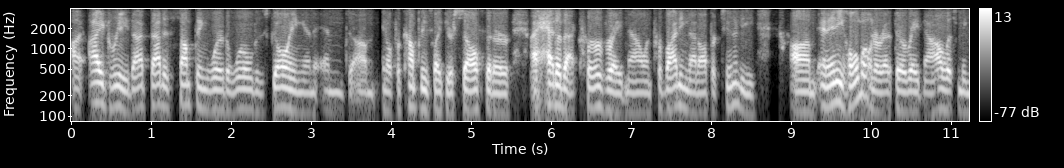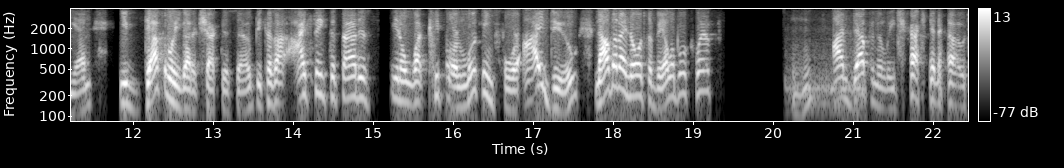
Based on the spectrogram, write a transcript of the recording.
I, I agree that that is something where the world is going, and and um, you know, for companies like yourself that are ahead of that curve right now and providing that opportunity, um, and any homeowner out there right now listening in, you definitely got to check this out because I, I think that that is you know what people are looking for. I do now that I know it's available, Cliff. Mm-hmm. I'm definitely checking out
